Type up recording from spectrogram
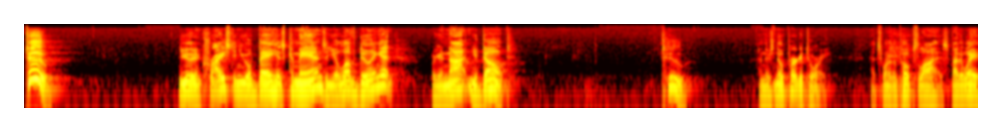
Two. You're either in Christ and you obey his commands and you love doing it, or you're not and you don't. Two. And there's no purgatory. That's one of the Pope's lies. By the way,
